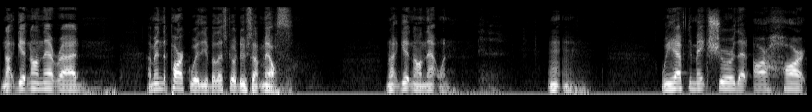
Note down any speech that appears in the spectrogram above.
not getting on that ride. I'm in the park with you, but let's go do something else. I'm not getting on that one. Mm-mm. We have to make sure that our heart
